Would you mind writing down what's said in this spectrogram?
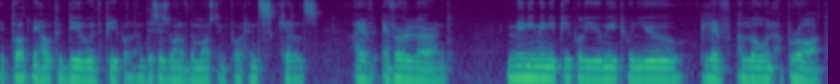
It taught me how to deal with people, and this is one of the most important skills I have ever learned. Many, many people you meet when you live alone abroad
